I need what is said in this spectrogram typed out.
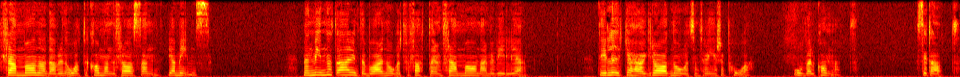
frammanad av den återkommande frasen jag minns. Men minnet är inte bara något författaren frammanar med vilje. Det är i lika hög grad något som tränger sig på, ovälkommet. Citat.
